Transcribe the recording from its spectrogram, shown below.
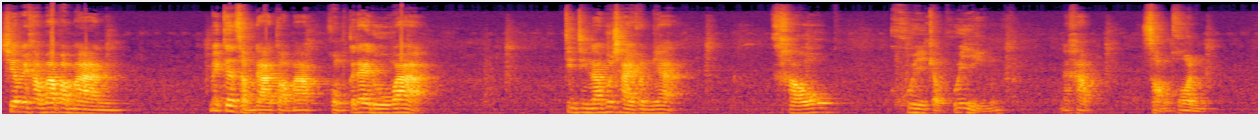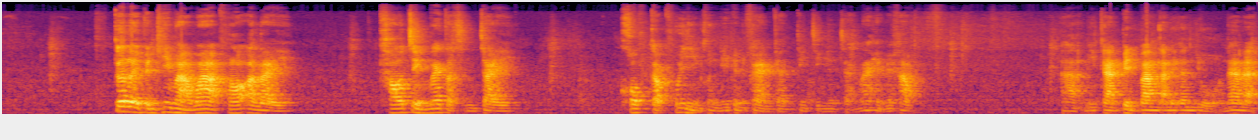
เชื่อไหมครับว่าประมาณ ไม่เกินสัปดาห์ต่อมา ผมก็ได้รู้ว่า จริง ๆ แล้วผู้ชายคนเนี้ยเขา คุยกับผู้หญิงนะครับสองคน ก็เลยเป็นที่มาว่าเพราะอะไรเขาจึงไม่ตัดสินใจคบกับผู้หญิงคนนี้เป็นแฟนกันจริงๆจังๆน่าเห็นไหมครับอ่ามีการปิดบังอะไรกันอยู่นั่นแหละ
